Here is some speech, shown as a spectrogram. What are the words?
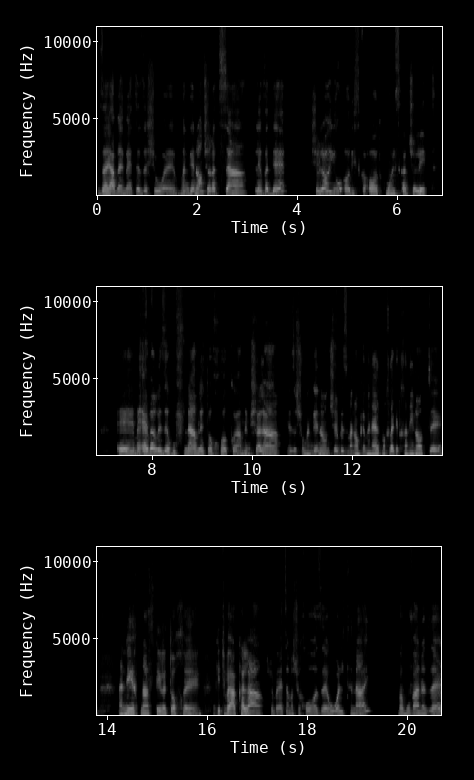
זה היה באמת איזשהו מנגנון שרצה לוודא שלא יהיו עוד עסקאות כמו עסקת שליט, אה, מעבר לזה הופנם לתוך חוק הממשלה איזשהו מנגנון שבזמנו כמנהלת מחלקת חנינות אה, אני הכנסתי לתוך אה, כתבי הקלה שבעצם השחרור הזה הוא על תנאי במובן הזה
